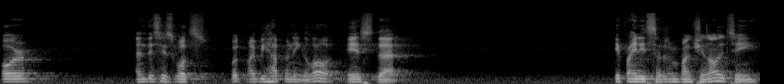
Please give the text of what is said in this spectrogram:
Or, and this is what's, what might be happening a lot, is that if I need certain functionality,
